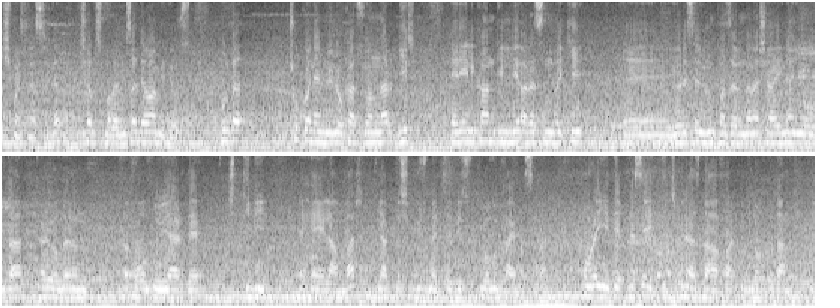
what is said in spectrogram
iş makinesiyle çalışmalarımıza devam ediyoruz. Burada çok önemli lokasyonlar bir Ereğli Kandilli arasındaki e, yöresel ürün pazarından aşağı inen yolda karayollarının e, olduğu yerde ciddi bir e, heyelan var. Yaklaşık 100 metre bir yolun kayması var. Orayı deplase ettik. Biraz daha farklı bir noktadan e,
